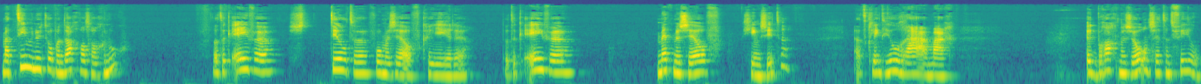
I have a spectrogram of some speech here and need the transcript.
Maar 10 minuten op een dag was al genoeg. Dat ik even stilte voor mezelf creëerde. Dat ik even met mezelf ging zitten. Dat klinkt heel raar, maar het bracht me zo ontzettend veel.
